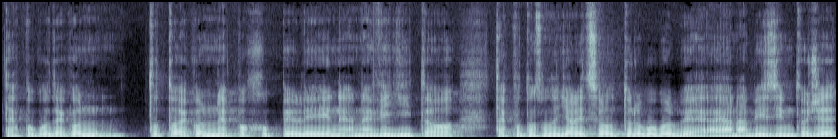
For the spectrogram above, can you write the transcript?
tak pokud jako toto jako nepochopili, ne, nevidí to, tak potom jsme to dělali celou tu dobu blbě. A já nabízím to, že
